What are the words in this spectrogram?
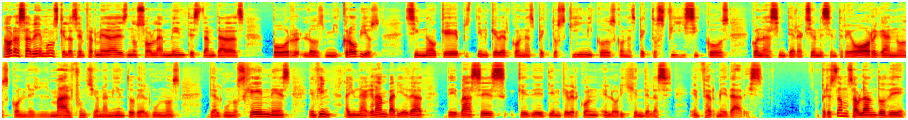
Ahora sabemos que las enfermedades no solamente están dadas por los microbios, sino que pues, que ver con aspectos químicos, con aspectos físicos, con las interacciones entre órganos, con el mal funcionamiento de algunos, de algunos genes, en fin, hay una gran variedad de bases que tienen que ver con el origen de las enfermedades. Pero estamos hablando de,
